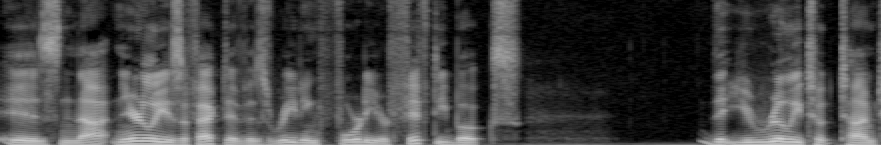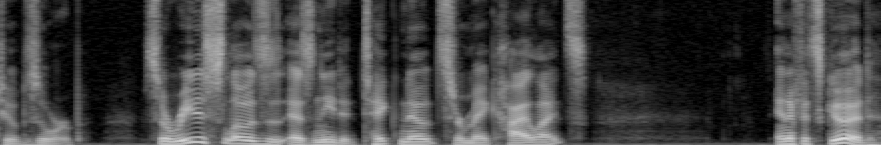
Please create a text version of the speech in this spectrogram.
is not nearly as effective as reading 40 or 50 books that you really took time to absorb. So read as slow as, as needed. Take notes or make highlights. And if it's good,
